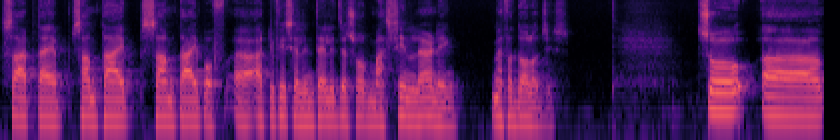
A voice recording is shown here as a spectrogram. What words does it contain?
some type, some type, some type of uh, artificial intelligence or machine learning methodologies. So uh,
